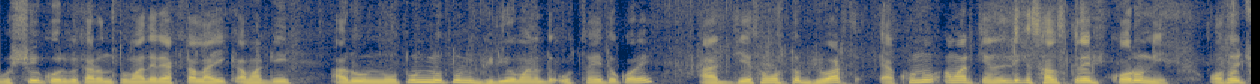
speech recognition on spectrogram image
অবশ্যই করবে, কারণ তোমাদের একটা লাইক আমাকে আরও নতুন নতুন ভিডিও বানাতে উৎসাহিত করে। আর যে সমস্ত ভিউয়ার্স এখনও আমার চ্যানেলটিকে সাবস্ক্রাইব করনি, অথচ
